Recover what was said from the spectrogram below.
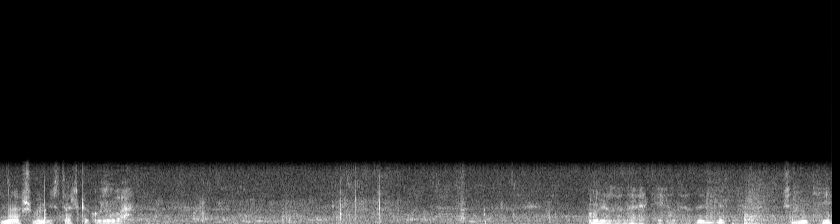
нашого містечка Козова. Ой, лелеки, лелеки, ченькі.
